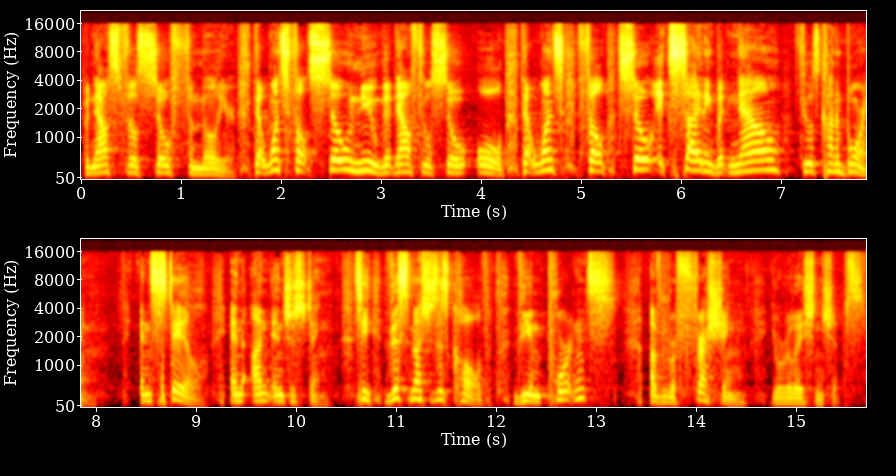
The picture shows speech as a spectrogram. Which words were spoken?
but now feels so familiar. That once felt so new, but now feels so old. That once felt so exciting, but now feels kind of boring and stale and uninteresting. See, this message is called The Importance of Refreshing Your Relationships.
